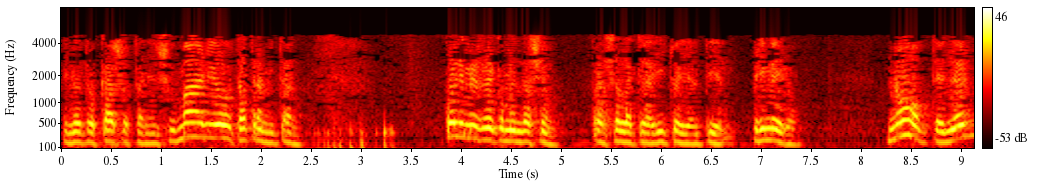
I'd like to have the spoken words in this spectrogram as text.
en otros casos están en sumario, está tramitando. ¿Cuál es mi recomendación? Para hacerla clarito y al pie. Primero, no obtener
